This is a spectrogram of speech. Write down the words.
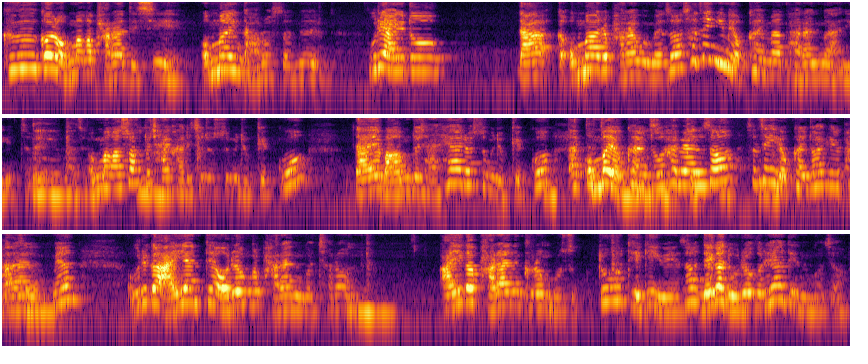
그걸 엄마가 바라듯이 엄마인 나로서는 우리 아이도 나 그러니까 엄마를 바라보면서 선생님의 역할만 바라는 건 아니겠죠. 네, 맞아요. 엄마가 수학도 음. 잘 가르쳐 줬으면 좋겠고 나의 마음도 잘 헤아렸으면 좋겠고 음, 엄마 역할도 하면서 좋겠고. 선생님 역할도 하길 맞아요. 바라면 우리가 아이한테 어려운 걸 바라는 것처럼 음. 아이가 바라는 그런 모습도 되기 위해서 내가 노력을 해야 되는 거죠.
